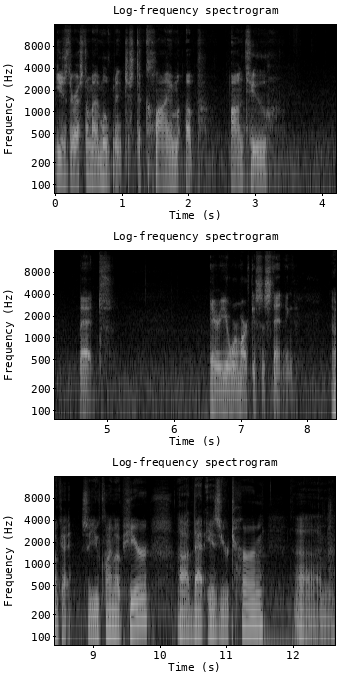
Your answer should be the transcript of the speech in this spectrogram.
use the rest of my movement just to climb up onto that area where Marcus is standing. Okay so you climb up here uh that is your turn um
